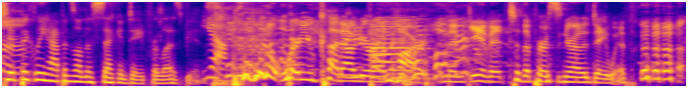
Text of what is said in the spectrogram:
typically happens on the second date for lesbians. Yeah. Where you cut out your own heart and then give it to the person you're on a date with.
